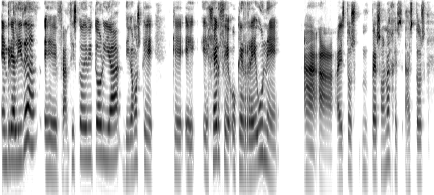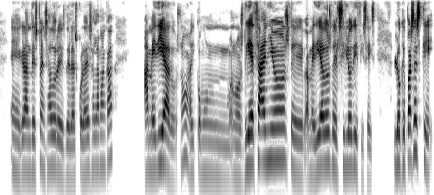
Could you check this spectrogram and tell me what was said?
En realidad, eh, Francisco de Vitoria, digamos que, que eh, ejerce o que reúne a, estos personajes, a estos eh, grandes pensadores de la Escuela de Salamanca, a mediados, ¿no? Hay como unos 10 años a mediados del siglo XVI. Lo que pasa es que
